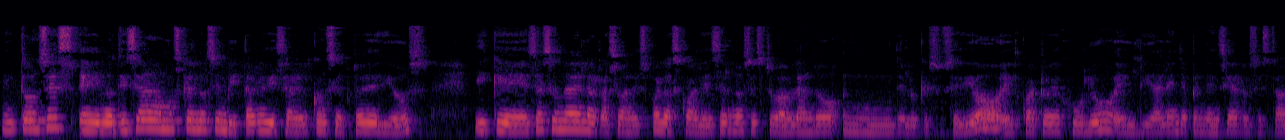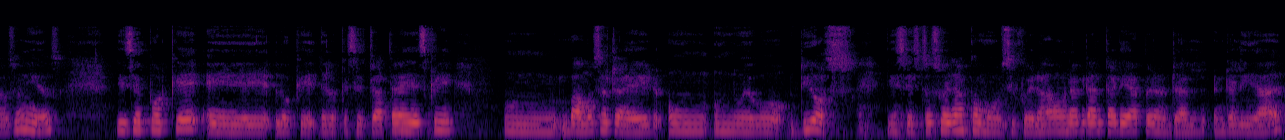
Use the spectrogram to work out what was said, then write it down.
Entonces eh, nos dice Adamos que nos invita a revisar el concepto de Dios y que esa es una de las razones por las cuales él nos estuvo hablando mm, de lo que sucedió el 4 de julio, el día de la independencia de los Estados Unidos. Dice porque eh, lo que, de lo que se trata es que mm, vamos a traer un, nuevo Dios. Dice, esto suena como si fuera una gran tarea, pero en, realidad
